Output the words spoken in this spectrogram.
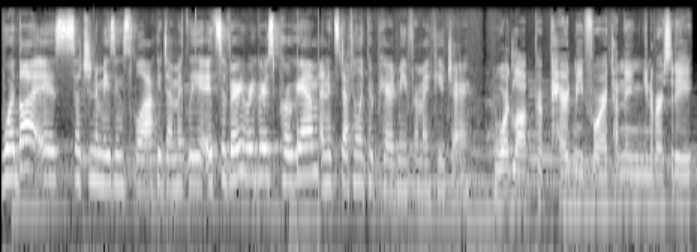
Wardlaw is such an amazing school academically. It's a very rigorous program and it's definitely prepared me for my future. Wardlaw prepared me for attending university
